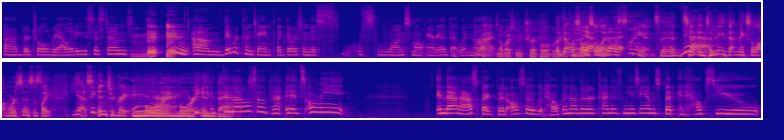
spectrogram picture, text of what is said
uh, virtual reality systems. um, they were contained, like there was in this one small area that would not. Right. Nobody's gonna trip over. But that was also Yeah, like the science, and, so, Yeah. and to me that makes a lot more sense. It's like yes, Be- integrate more and more Bec- in that. But not also that it's only in that aspect, but also it would help in other kind of museums. But it helps you.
